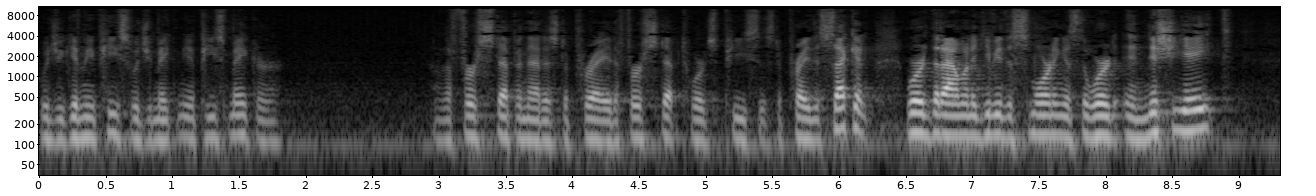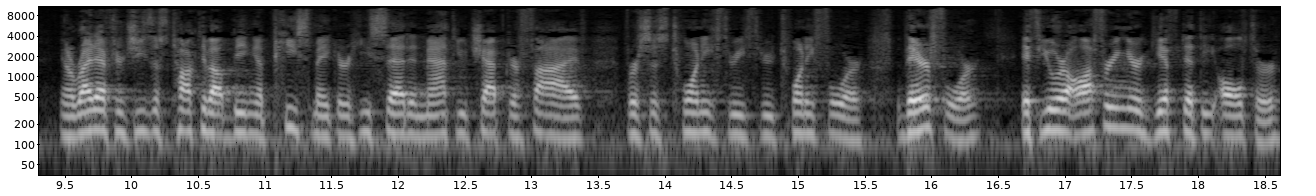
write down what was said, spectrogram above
would you give me peace? Would you make me a peacemaker? And the first step in that is to pray. The first step towards peace is to pray. The second word that I want to give you this morning is the word initiate. You know, right after Jesus talked about being a peacemaker, he said in Matthew chapter 5, verses 23 through 24, Therefore, if you are offering your gift at the altar,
